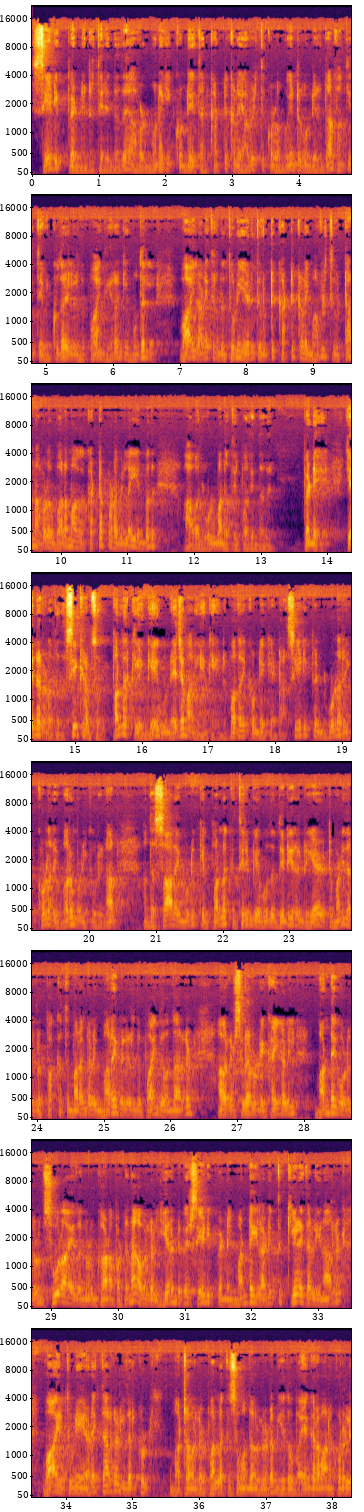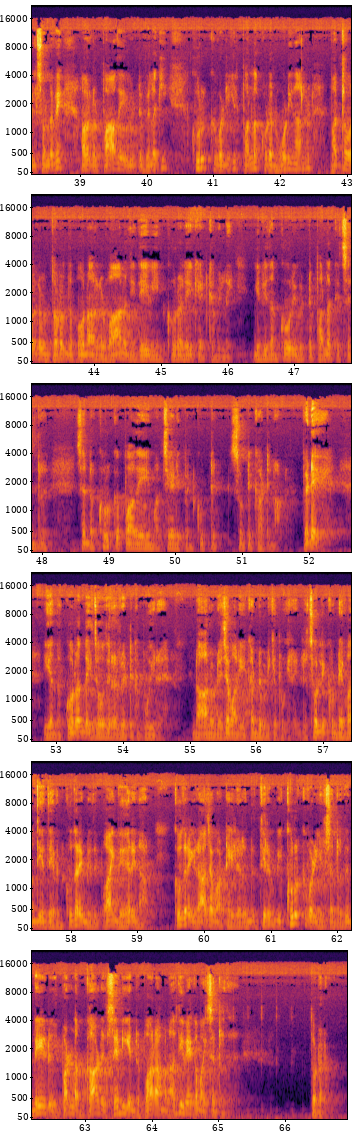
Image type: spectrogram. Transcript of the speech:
சேடிப்பெண் என்று தெரிந்தது. அவள் முனகிக் கொண்டே தன் கட்டுக்களை அவிழ்த்து கொள்ள முயன்று கொண்டிருந்தால் வந்தியத்தேவன் குதிரையிலிருந்து பாய்ந்து இறங்கி முதல் வாயில் அடைத்திருந்த துணியை எடுத்துவிட்டு கட்டுக்களையும் அவிழ்த்து விட்டான் அவ்வளவு பலமாக கட்டப்படவில்லை என்பது அவன் உள்மனத்தில் பதிந்தது. பெண்ணே என்ன நடந்தது? சீக்கிரம் சொல். பல்லக்கு எங்கே? உன் எஜமானி எங்கே? என்று பதறிக்கொண்டே கேட்டான். சேடிப்பெண் உளறி குளறி மறுமொழி கூறினால் அந்த சாலை முடுக்கில் பல்லக்கு திரும்பிய போது திடீரென்று ஏழு எட்டு மனிதர்கள் பக்கத்து மரங்களின் மறைவிலிருந்து பாய்ந்து வந்தார்கள். அவர்கள் சிலருடைய கைகளில் மண்டை ஓடுகளும் சூலாயுதங்களும் காணப்பட்டன. அவர்கள் இரண்டு பேர் சேடிப்பெண்ணை மண்டையில் அடித்து கீழே தள்ளினார்கள். வாயில் துணியை அடைத்தார்கள். இதற்குள் மற்றவர்கள் பல்லக்கு சுமந்தவர்களிடம் ஏதோ பயங்கரமான குரலில் சொல்லவே அவர்கள் பாதையை விட்டு விலகி குறுக்கு வழியில் பல்லக்குடன் ஓடினார்கள். மற்றவர்களும் தொடர்ந்து போனார்கள். வானதி தேவியின் குரலே கேட்கவில்லை. இவ்விதம் கூறிவிட்டு பல்லக்கு சென்று சென்ற குறுக்கு பாதையையும் அச்சேடி பெண் கூட்டி சுட்டி காட்டினாள் பெடே நீ அந்த குழந்தை ஜோதிடர் வீட்டுக்கு போயிரு. நானும் நிஜமானியை கண்டுபிடிக்கப் போகிறேன் என்று சொல்லிக்கொண்டே வந்தியத்தேவன் குதிரை மீது பாய்ந்து ஏறினான். குதிரை ராஜவாட்டையிலிருந்து திரும்பி குறுக்கு வழியில் சென்றது. மேடு பள்ளம் காடு செடி என்று பாராமல் அதிவேகமாய் சென்றது. தொடரும்.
